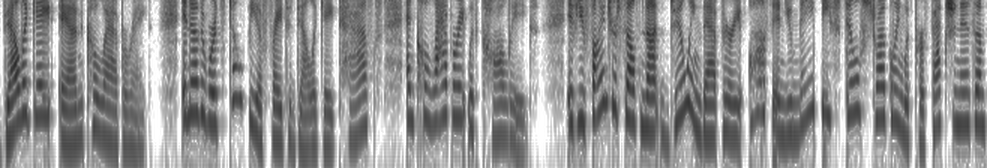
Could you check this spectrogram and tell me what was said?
delegate and collaborate. In other words, don't be afraid to delegate tasks and collaborate with colleagues. If you find yourself not doing that very often, you may be still struggling with perfectionism.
